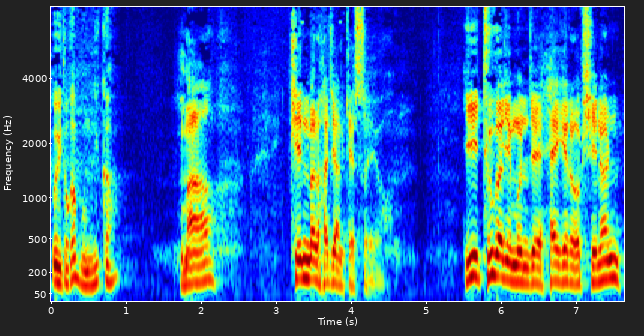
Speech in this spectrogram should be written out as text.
의도가 뭡니까? 마, 긴 말 하지 않겠어요. 이 두 가지 문제 해결 없이는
